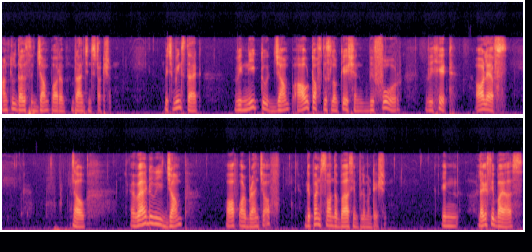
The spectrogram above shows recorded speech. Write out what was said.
until there is a jump or a branch instruction. Which means that we need to jump out of this location before we hit all F's. Now, where do we jump off or branch off? Depends on the BIOS implementation. In legacy BIOS,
